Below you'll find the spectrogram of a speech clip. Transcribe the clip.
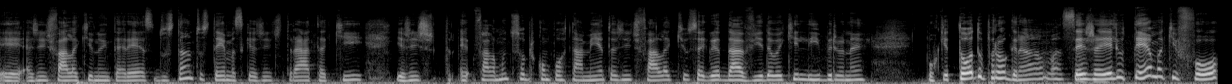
É, a gente fala aqui no Interesse dos tantos temas que a gente trata aqui, e a gente é, fala muito sobre comportamento, a gente fala que o segredo da vida é o equilíbrio, né? Porque todo programa, seja ele o tema que for,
